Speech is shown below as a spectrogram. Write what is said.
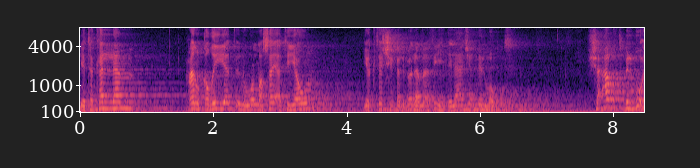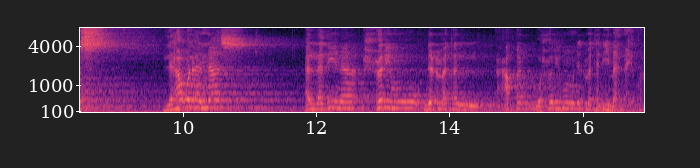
يتكلم عن قضية أنه والله سيأتي يوم يكتشف العلماء فيه علاجا للموت. شعرت بالبؤس لهؤلاء الناس الذين حرموا نعمة العقل وحرموا نعمة الإيمان أيضا.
